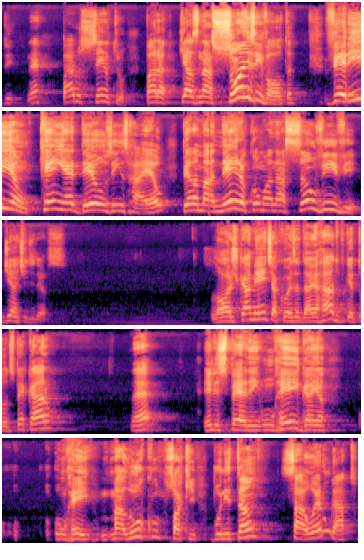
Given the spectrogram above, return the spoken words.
de, né, para o centro, para que as nações em volta veriam quem é Deus em Israel pela maneira como a nação vive diante de Deus. Logicamente, a coisa dá errado, porque todos pecaram, né? Eles pedem um rei, ganham um rei maluco, só que bonitão. Saul era um gato,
